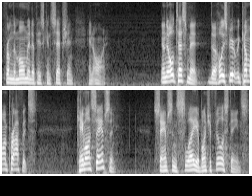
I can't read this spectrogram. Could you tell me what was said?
from the moment of his conception and on. In the Old Testament, the Holy Spirit would come on prophets, came on Samson. Samson slay a bunch of Philistines.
